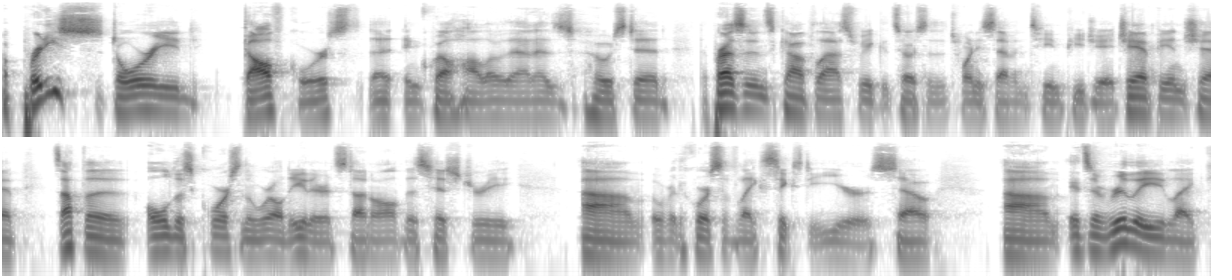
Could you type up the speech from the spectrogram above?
a pretty storied golf course that in Quail Hollow that has hosted the President's Cup last week. It's hosted the 2017 PGA Championship. It's not the oldest course in the world either. It's done all this history um, over the course of like 60 years. So um, it's a really like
